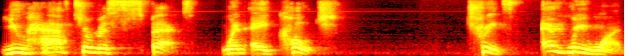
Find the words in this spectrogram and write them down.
you have to respect when a coach treats everyone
